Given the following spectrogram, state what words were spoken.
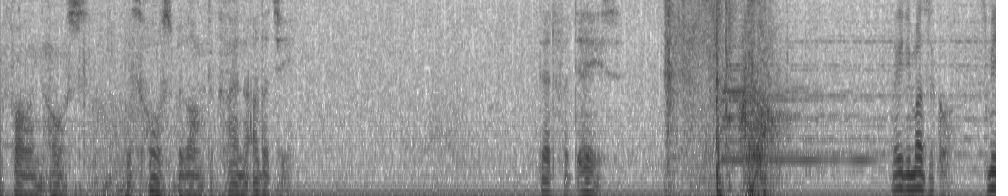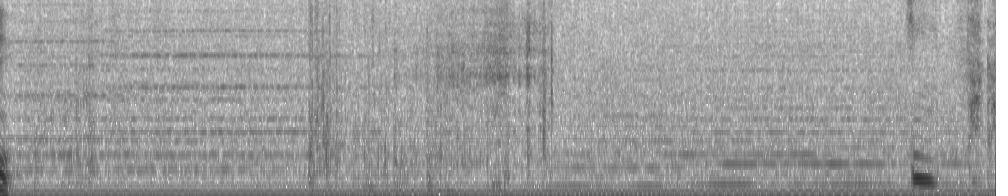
A fallen horse. This horse belonged to Clan Adachi. Dead for days. Lady Masako, it's me. Jin Sakai.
